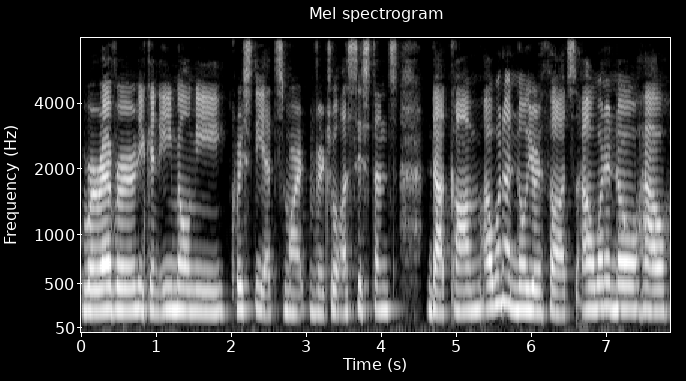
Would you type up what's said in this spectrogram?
wherever. You can email me, Kristy at smartvirtualassistants.com. I want to know your thoughts. I want to know how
